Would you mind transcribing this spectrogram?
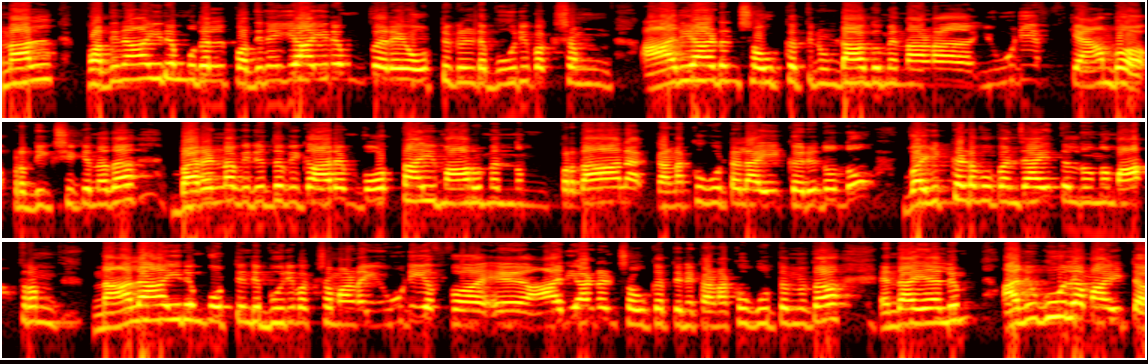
എന്നാൽ പതിനായിരം മുതൽ പതിനയ്യായിരം വരെ വോട്ടുകളുടെ ഭൂരിപക്ഷം ആര്യാടൻ ഷൗക്കത്തിനുണ്ടാകുമെന്നാണ് യു ഡി എഫ് ക്യാമ്പ് പ്രതീക്ഷിക്കുന്നത്. ഭരണവിരുദ്ധ വികാരം വോട്ടായി മാറുമെന്നും പ്രധാന കണക്കുകൂട്ടലായി കരുതുന്നു. വഴിക്കടവ് പഞ്ചായത്തിൽ നിന്ന് മാത്രം നാലായിരം വോട്ടിന്റെ ഭൂരിപക്ഷമാണ് യു ഡി എഫ് ആര്യാടൻ ചൗക്കത്തിന് കണക്കുകൂട്ടുന്നത്. എന്തായാലും അനുകൂലമായിട്ട്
